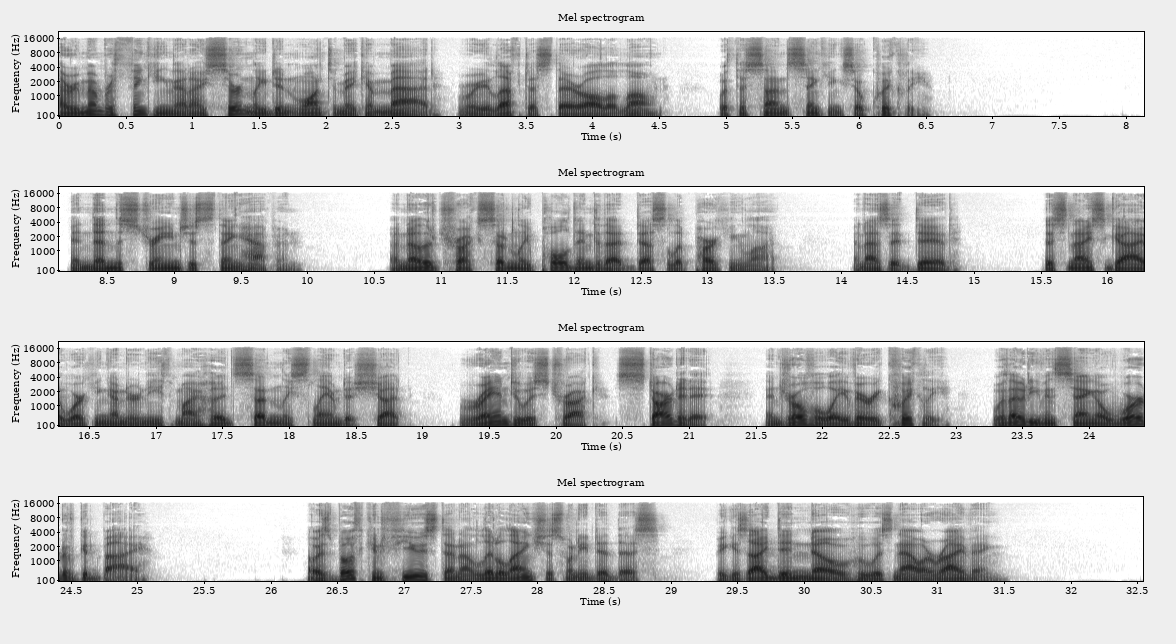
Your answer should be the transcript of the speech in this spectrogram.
I remember thinking that I certainly didn't want to make him mad where he left us there all alone, with the sun sinking so quickly. And then the strangest thing happened. Another truck suddenly pulled into that desolate parking lot, and as it did, This nice guy working underneath my hood suddenly slammed it shut, ran to his truck, started it, and drove away very quickly, without even saying a word of goodbye. I was both confused and a little anxious when he did this, because I didn't know who was now arriving.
